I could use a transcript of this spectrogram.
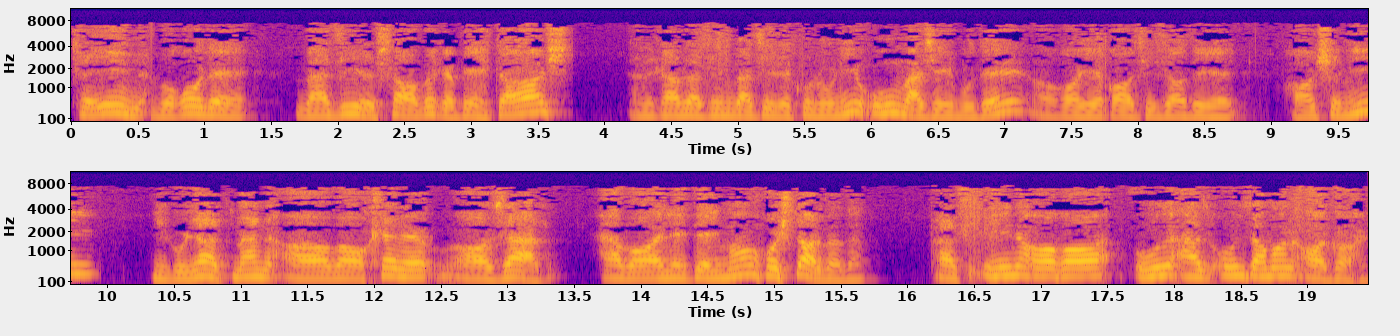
که این به قول وزیر سابق بهداشت یعنی قبل از این وزیر کنونی اون وزیر بوده آقای قاضی زاده هاشمی. می‌گوید من اواخر آذر اوایل دیما هشدار دادم. پس این آقا اون از اون زمان آگاهه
